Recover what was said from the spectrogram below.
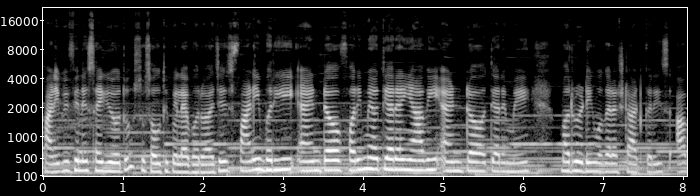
પાણી બી ફિનિશ થઈ ગયું હતું. સો સૌથી પહેલાં ભરવા જઈશ. પાણી ભરી એન્ડ ફરી મેં અત્યારે અહીંયા આવી એન્ડ અત્યારે મેં મારું રીડિંગ વગેરે સ્ટાર્ટ કરીશ. આ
